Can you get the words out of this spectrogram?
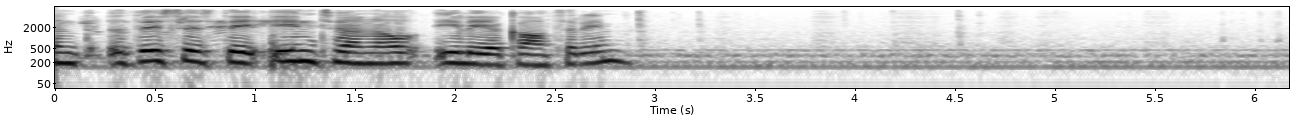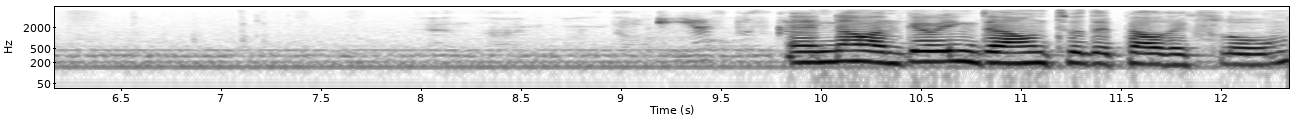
And this is the internal iliac artery. And now I'm going down to the pelvic floor.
